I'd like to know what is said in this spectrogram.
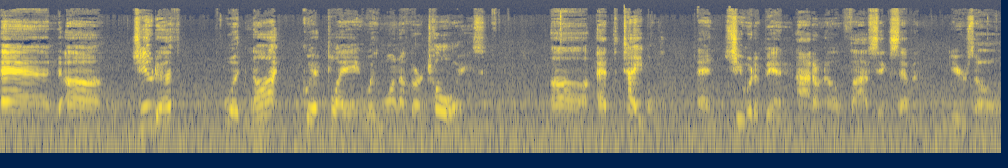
and uh, Judith would not quit playing with one of her toys uh, at the table. And she would have been, I don't know, five, six, seven years old.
